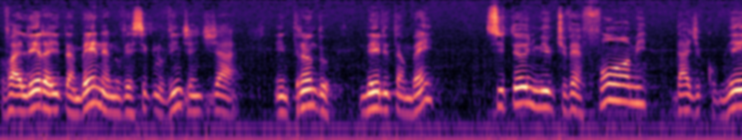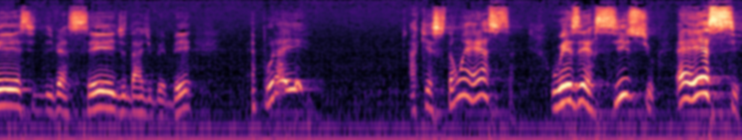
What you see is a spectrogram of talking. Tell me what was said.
vai ler aí também, né, no versículo 20, a gente já entrando nele também. Se teu inimigo tiver fome, dá de comer, se tiver sede, dá de beber. É por aí. A questão é essa. O exercício é esse.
